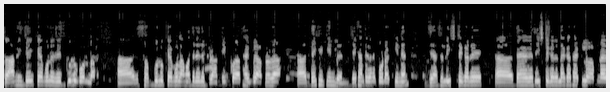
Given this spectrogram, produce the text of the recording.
তো আমি যেই কেবলের রেটগুলো বললাম সবগুলো কেবল আমাদের এই যে ব্র্যান্ডিং করা থাকবে, আপনারা দেখে কিনবেন। যেখান থেকে প্রোডাক্ট কিনেন, যে আসলে স্টিকারে দেখা গেছে স্টিকারে লেখা থাকলেও আপনার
